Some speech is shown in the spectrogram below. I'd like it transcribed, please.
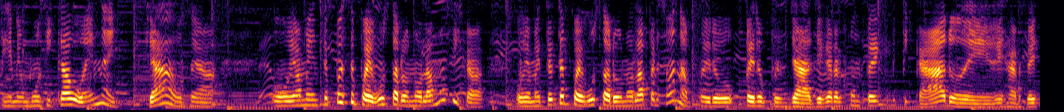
tiene música buena y ya, o sea, obviamente pues te puede gustar o no la música, obviamente te puede gustar o no la persona, pero, pero pues ya llegar al punto de criticar o de dejarse,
